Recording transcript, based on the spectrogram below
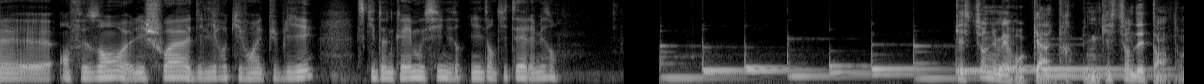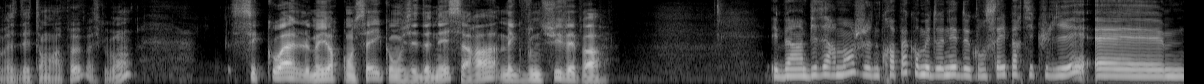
euh, en faisant euh, les choix des livres qui vont être publiés, ce qui donne quand même aussi une ident- une identité à la maison. question numéro 4, une question détente. On va se détendre un peu parce que bon, c'est quoi le meilleur conseil qu'on vous ait donné, Sarah, mais que vous ne suivez pas? Eh bien, bizarrement, je ne crois pas qu'on m'ait donné de conseils particuliers. Euh,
